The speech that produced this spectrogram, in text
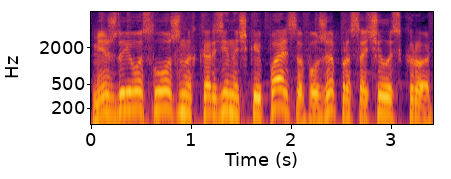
Между его сложенных корзиночкой пальцев уже просочилась кровь.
